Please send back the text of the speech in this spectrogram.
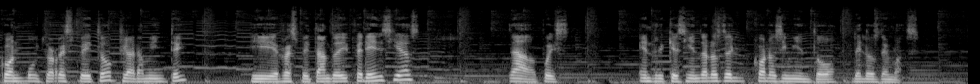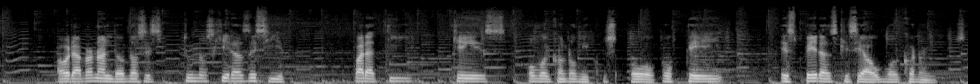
con mucho respeto, claramente, respetando diferencias, y nada, pues enriqueciéndonos del conocimiento de los demás. Ahora, Ronaldo, no sé si tú nos quieras decir para ti qué es Homo economicus o, o qué esperas que sea Homo economicus.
